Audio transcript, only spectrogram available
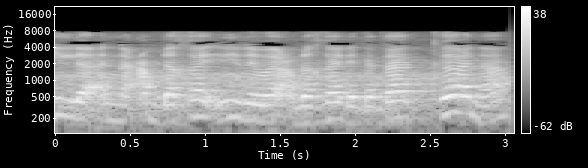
إلا أن عبد خير ini riwayat Abd Khair dia kata kana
